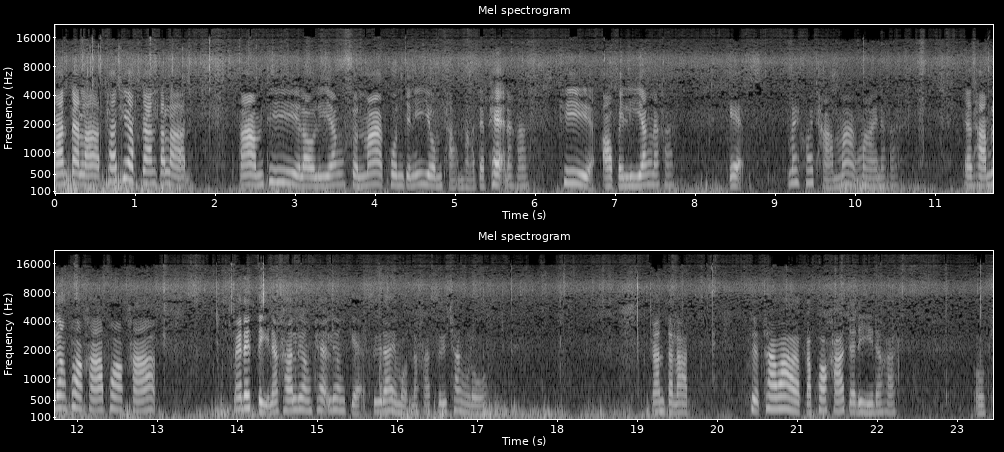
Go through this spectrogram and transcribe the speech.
การตลาดถ้าเทียบการตลาด ตามที่เราเลี้ยงส่วนมากคนจะนิยมถามหาแต่แพะนะคะ ที่เอาไปเลี้ยงนะคะ แกะไม่ค่อยถามมากมายนะคะ แต่ถามเรื่องพ่อค้าพ่อค้า ไม่ได้ตินะคะ เรื่องแพะเรื่องแกะซื้อได้หมดนะคะ ซื้อช่างโล การตลาดเพื่อถ้าว่ากับพ่อค้าจะดีนะคะ โอเค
